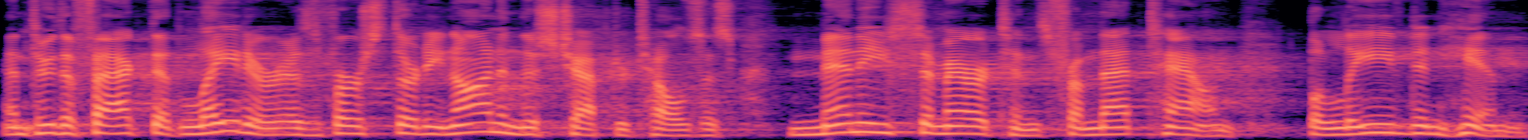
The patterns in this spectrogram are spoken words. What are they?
and through the fact that later, as verse 39 in this chapter tells us, many Samaritans from that town believed in him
